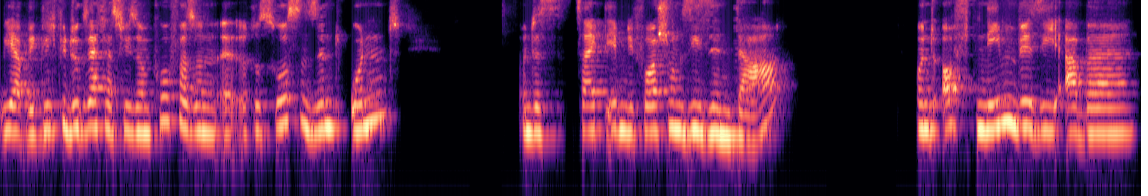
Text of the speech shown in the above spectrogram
ja wirklich, wie du gesagt hast, wie so ein Puffer, so ein äh, Ressourcen sind und, und das zeigt eben die Forschung, sie sind da und oft nehmen wir sie aber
